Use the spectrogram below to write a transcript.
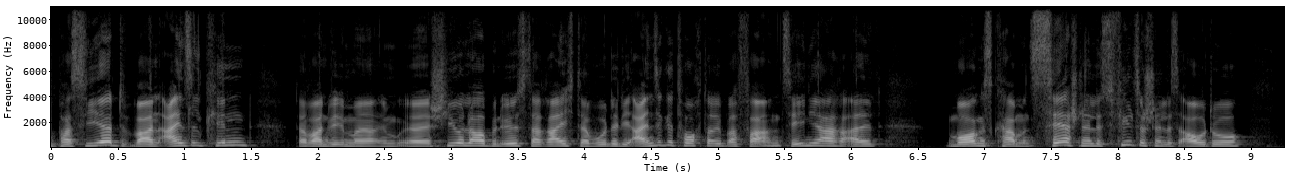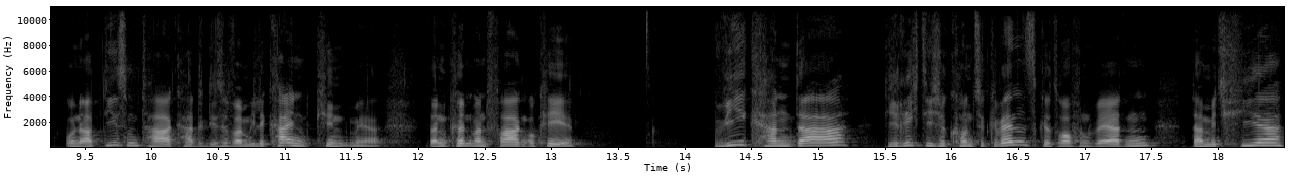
passiert, war ein Einzelkind, da waren wir immer im äh, Skiurlaub in Österreich, da wurde die einzige Tochter überfahren, zehn Jahre alt. Morgens kam ein sehr schnelles, viel zu schnelles Auto und ab diesem Tag hatte diese Familie kein Kind mehr. Dann könnte man fragen, okay, wie kann da die richtige Konsequenz getroffen werden, damit hier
